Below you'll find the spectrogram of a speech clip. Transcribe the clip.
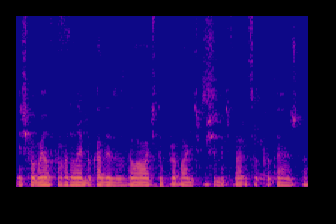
Jeśli pomimo wprowadzonej blokady zdołała ci tu prowadzić, musi być bardzo potężna.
